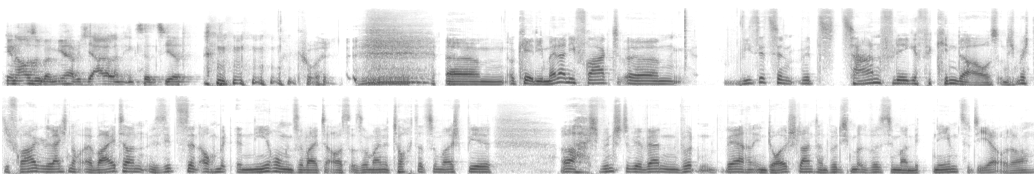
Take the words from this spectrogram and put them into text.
Genauso bei mir habe ich jahrelang exerziert. cool. Ähm, okay, die Melanie fragt, ähm, wie sieht's denn mit Zahnpflege für Kinder aus? Und ich möchte die Frage gleich noch erweitern. Wie sieht's denn auch mit Ernährung und so weiter aus? Also meine Tochter zum Beispiel ach, ich wünschte, wir wären, würden, wären in Deutschland, dann würde ich würde sie mal mitnehmen zu dir, oder?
